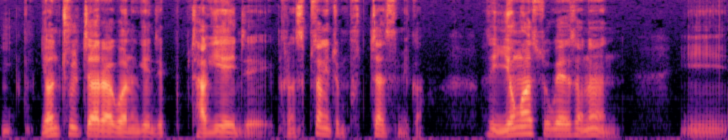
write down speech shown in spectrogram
이 연출자라고 하는 게 이제 자기의 이제 그런 습성이 좀 붙지 않습니까? 그래서 이 영화 속에서는 이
